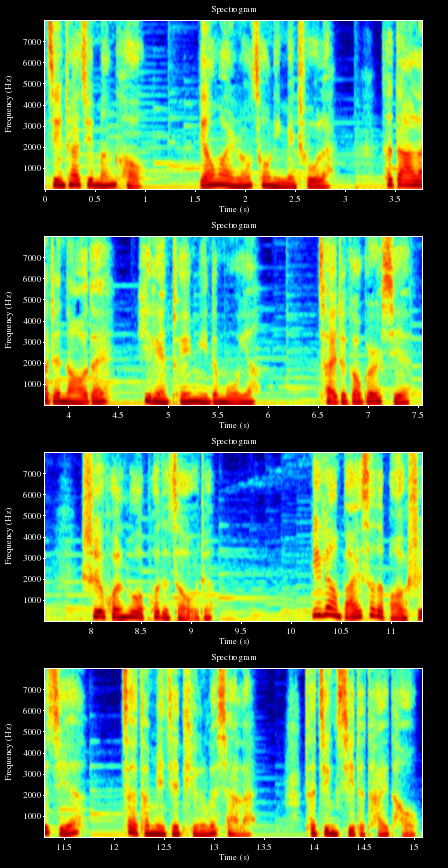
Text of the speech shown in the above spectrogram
警察局门口，杨婉容从里面出来，她耷拉着脑袋，一脸颓靡的模样，踩着高跟鞋，失魂落魄地走着。一辆白色的保时捷在她面前停了下来，她惊喜地抬头。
